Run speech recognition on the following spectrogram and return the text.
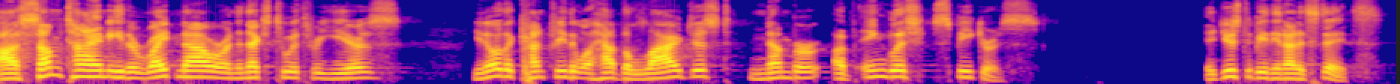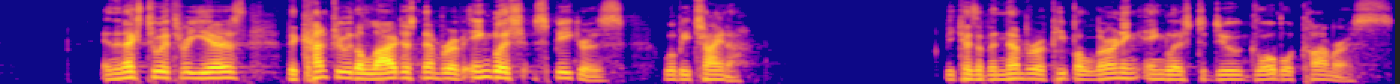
uh, sometime either right now or in the next two or three years, you know the country that will have the largest number of English speakers? It used to be the United States. In the next two or three years, the country with the largest number of English speakers will be China because of the number of people learning English to do global commerce.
